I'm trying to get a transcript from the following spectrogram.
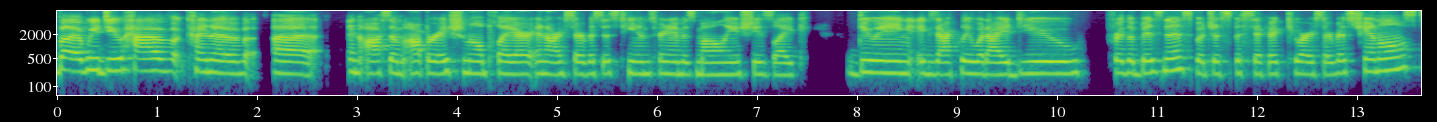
but we do have kind of uh an awesome operational player in our services teams. Her name is Molly. She's like doing exactly what I do for the business, but just specific to our service channels.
